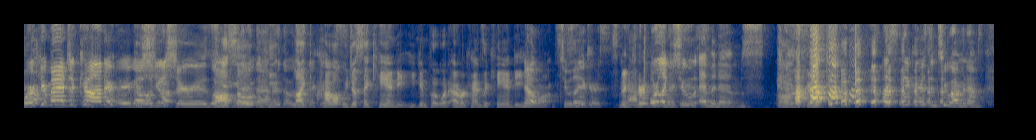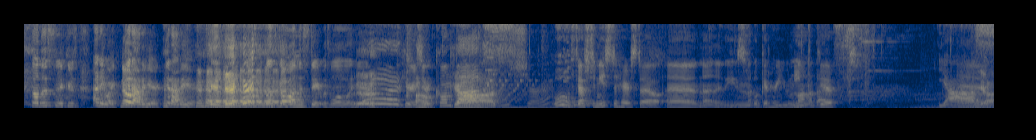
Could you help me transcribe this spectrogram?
Work your magic, Connor. There you go, 'cause look she up. sure is. Look at also, either that he- like, Snickers. how about we just say candy? He can put whatever kinds of candy No, he wants. too late. Snickers. Snickers? It has to be Or like two M and M's. Oh God! a Snickers and two M and M's. Throw the Snickers. Anyway, No. get out of here. Get out of here. Let's go on this date with Lola here. Here's Oh, your compass. God. Ooh, fashionista hairstyle, and none of these. N- Look at her unique none of that. gift. Yes. Yeah.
